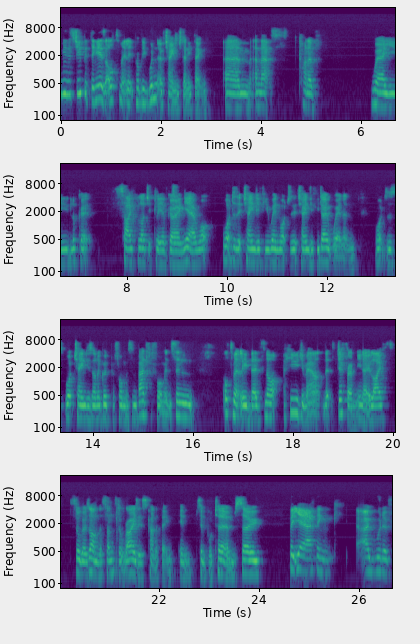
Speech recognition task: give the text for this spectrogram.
I mean, the stupid thing is ultimately it probably wouldn't have changed anything. Um, and that's kind of where you look at psychologically of going, yeah, what what does it change if you win? What does it change if you don't win? And what does what changes on a good performance and bad performance? And ultimately, there's not a huge amount that's different. You know, life still goes on, the sun still rises, kind of thing, in simple terms. So, but yeah, I think I would have.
